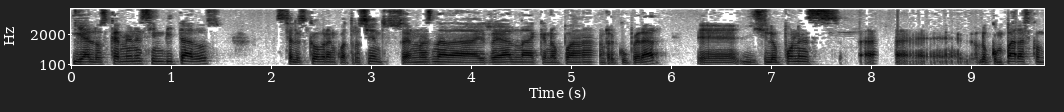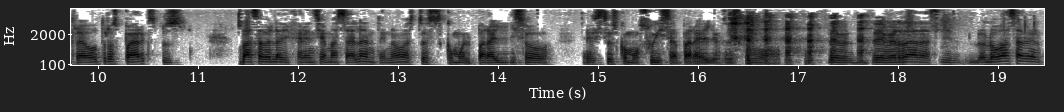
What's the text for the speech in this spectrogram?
y a los camiones invitados se les cobran 400. O sea, no es nada irreal, nada que no puedan recuperar. Eh, y si lo pones, lo comparas contra otros parks, pues vas a ver la diferencia más adelante, ¿no? Esto es como el paraíso esto es como Suiza para ellos, es como de, verdad, así lo, vas a ver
